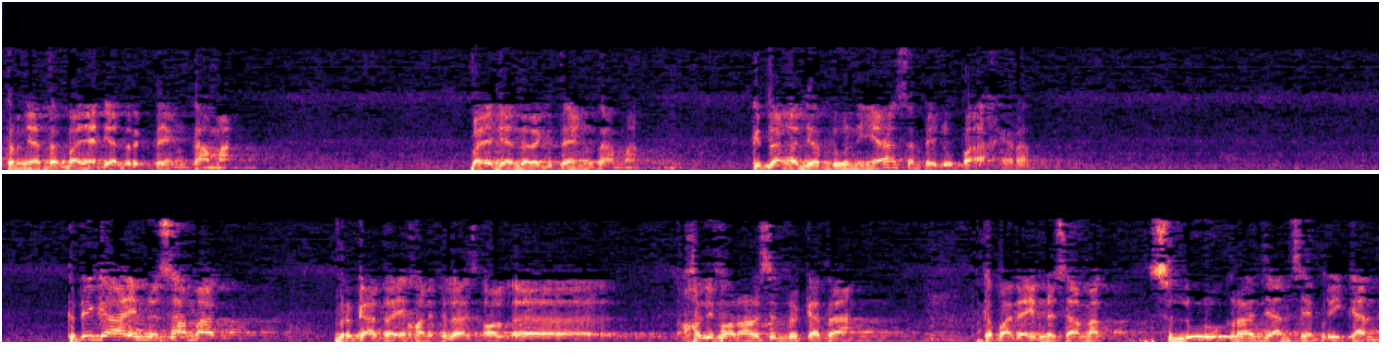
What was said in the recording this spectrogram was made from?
ternyata banyak di antara kita yang tamak. Banyak di antara kita yang tamak. Kita ngejar dunia sampai lupa akhirat. Ketika Ibnu Samak berkata ya Khalifah Rasul berkata kepada Ibnu Samak, seluruh kerajaan saya berikan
